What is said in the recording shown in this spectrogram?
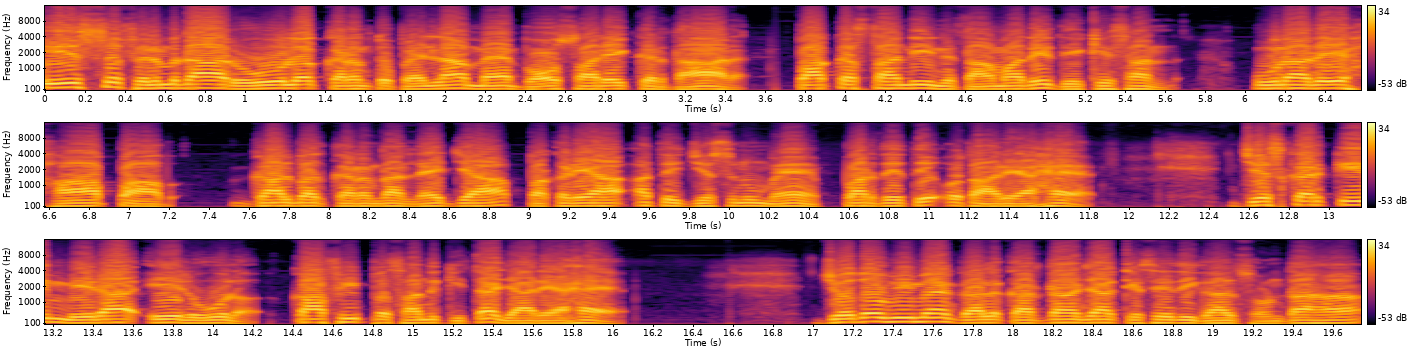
ਇਸ ਫਿਲਮ ਦਾ ਰੋਲ ਕਰਨ ਤੋਂ ਪਹਿਲਾਂ ਮੈਂ ਬਹੁਤ ਸਾਰੇ ਕਿਰਦਾਰ ਪਾਕਿਸਤਾਨੀ ਨੇਤਾਵਾਂ ਦੇ ਦੇਖੇ ਸਨ। ਉਹਨਾਂ ਦੇ ਹਾਵ ਭਾਵ ਗੱਲਬਾਤ ਕਰਨ ਦਾ ਲਹਿਜਾ, ਪਕੜਿਆ ਅਤੇ ਜਿਸ ਨੂੰ ਮੈਂ ਪਰਦੇ ਤੇ ਉਤਾਰਿਆ ਹੈ। ਜਿਸ ਕਰਕੇ ਮੇਰਾ ਇਹ ਰੋਲ ਕਾਫੀ ਪਸੰਦ ਕੀਤਾ ਜਾ ਰਿਹਾ ਹੈ। ਜਦੋਂ ਵੀ ਮੈਂ ਗੱਲ ਕਰਦਾ ਜਾਂ ਕਿਸੇ ਦੀ ਗੱਲ ਸੁਣਦਾ ਹਾਂ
